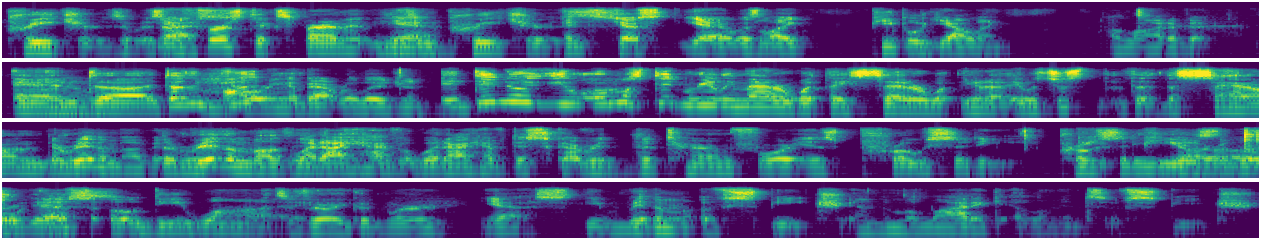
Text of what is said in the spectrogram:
preachers. It was our first experiment using Yeah. preachers. It's just yeah, it was like people yelling, a lot of it, and you know? uh, it doesn't hollering about religion, It didn't. You almost didn't really matter what they said or what you know. It was just the the sound, the rhythm of it. the rhythm of it. What I have, what I have discovered, the term for is prosody. Prosody P R O. S O D Y. It's a very good word. yes, the rhythm of speech and the melodic elements of speech.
